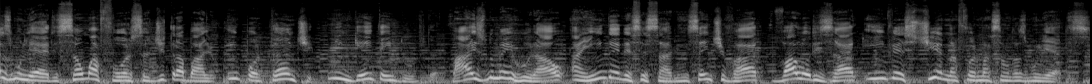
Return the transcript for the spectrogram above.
As mulheres são uma força de trabalho importante, ninguém tem dúvida. Mas no meio rural ainda é necessário incentivar, valorizar e investir na formação das mulheres.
